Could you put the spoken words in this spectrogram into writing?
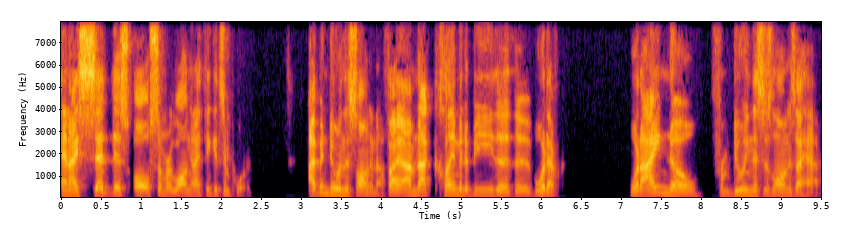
And I said this all summer long, and I think it's important. I've been doing this long enough. I, I'm not claiming to be the the whatever. What I know from doing this as long as I have,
